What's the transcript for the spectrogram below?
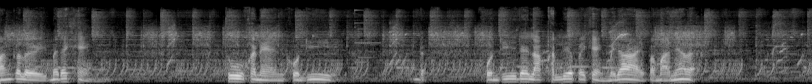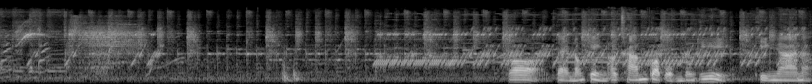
มั้งก็เลยไม่ได้แข่งสู้คะแนนคนที่ คนที่ได้รับคัดเลือกไปแข่งไม่ได้ประมาณนี้แหละก็แต่น้องเก่งเขาช้ำกว่าผมตรงที่ทีมงานอะ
